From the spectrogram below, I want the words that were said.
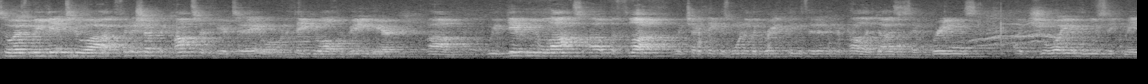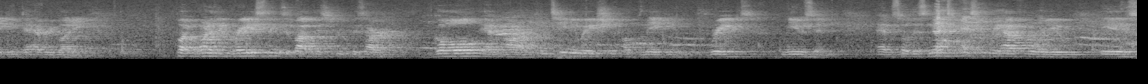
So as we get to uh, finish up the concert here today, I want to thank you all for being here. Um, we've given you lots of the fluff, which I think is one of the great things that Ithacappella does, is it brings a joy of music making to everybody. But one of the greatest things about this group is our goal and our continuation of making great music. And so this next piece that we have for you is,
